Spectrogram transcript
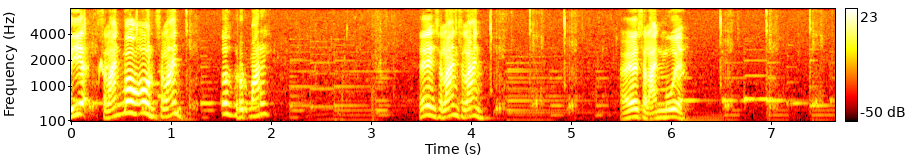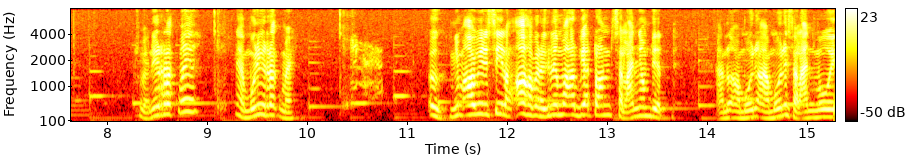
៊ីស្រឡាញ់បងអូនស្រឡាញ់អឺរត់បាត់ហេស្រឡាញ់ស្រឡាញ់ ហេស្រឡាញ់មួយជួយនេះរឹកមែននេះមួយនេះរឹកមែនអឺខ្ញុំឲ្យវាស៊ីឡើងអស់ហើយខ្ញុំមកវាអត់តន់ស្រឡាញ់ខ្ញុំទៀតអានោះអាមួយអាមួយនេះស្រឡាញ់មួយ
